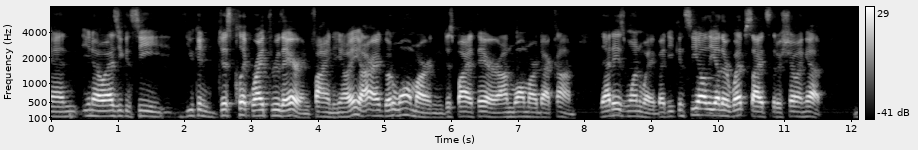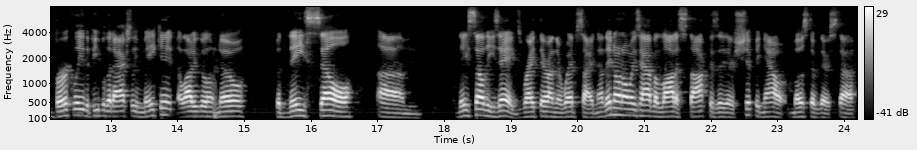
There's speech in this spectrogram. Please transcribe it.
and you know as you can see you can just click right through there and find you know hey all right go to walmart and just buy it there on walmart.com that is one way. But you can see all the other websites that are showing up. Berkley, the people that actually make it a lot of people don't know but they sell um, they sell these eggs right there on their website. Now they don't always have a lot of stock because they're shipping out most of their stuff.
